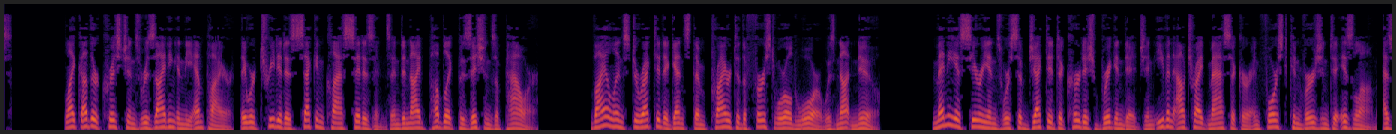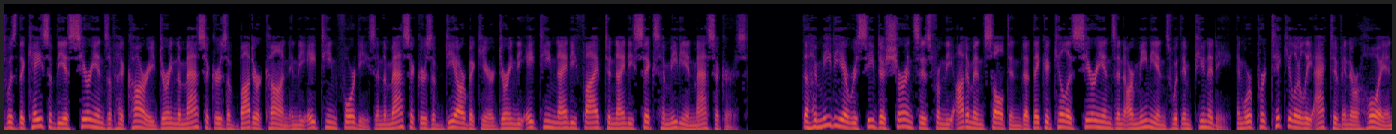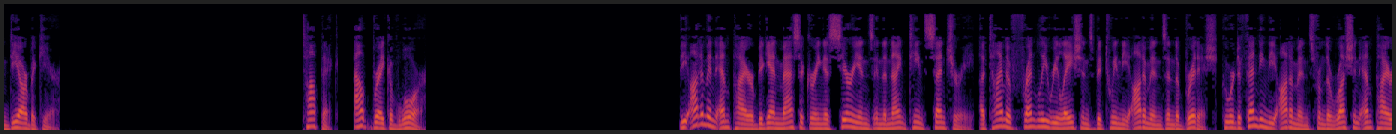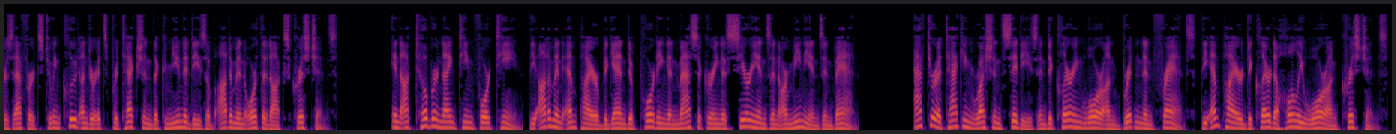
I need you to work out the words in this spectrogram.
Like other Christians residing in the empire, they were treated as second-class citizens and denied public positions of power. Violence directed against them prior to the First World War was not new. Many Assyrians were subjected to Kurdish brigandage and even outright massacre and forced conversion to Islam, as was the case of the Assyrians of Hakkari during the massacres of Badr Khan in the 1840s and the massacres of Diyarbakir during the 1895–96 Hamidian massacres. The Hamidiya received assurances from the Ottoman Sultan that they could kill Assyrians and Armenians with impunity, and were particularly active in Erhoy and Diyarbakir. Outbreak of war The Ottoman Empire began massacring Assyrians in the 19th century, a time of friendly relations between the Ottomans and the British, who were defending the Ottomans from the Russian Empire's efforts to include under its protection the communities of Ottoman Orthodox Christians. In October 1914, the Ottoman Empire began deporting and massacring Assyrians and Armenians in Van. After attacking Russian cities and declaring war on Britain and France, the empire declared a holy war on Christians.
